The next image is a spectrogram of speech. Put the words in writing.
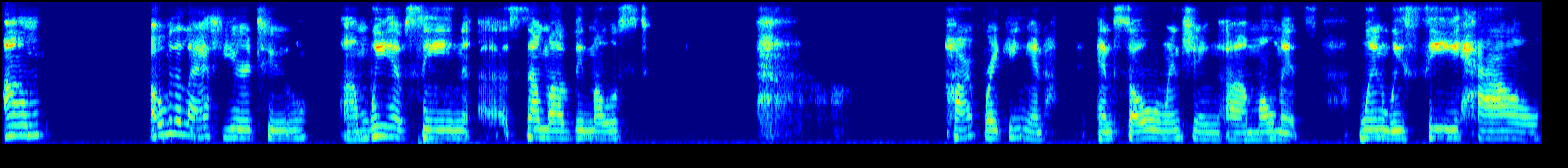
Um, over the last year or two, um, we have seen uh, some of the most heartbreaking and and soul wrenching uh, moments when we see how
